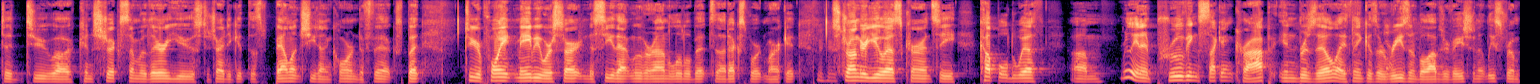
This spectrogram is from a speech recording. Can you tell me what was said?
to to uh, constrict some of their use to try to get this balance sheet on corn to fix. But to your point, maybe we're starting to see that move around a little bit to that export market. Mm-hmm. Stronger U.S. currency coupled with um, really an improving second crop in Brazil, I think, is a yeah. reasonable observation, at least from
